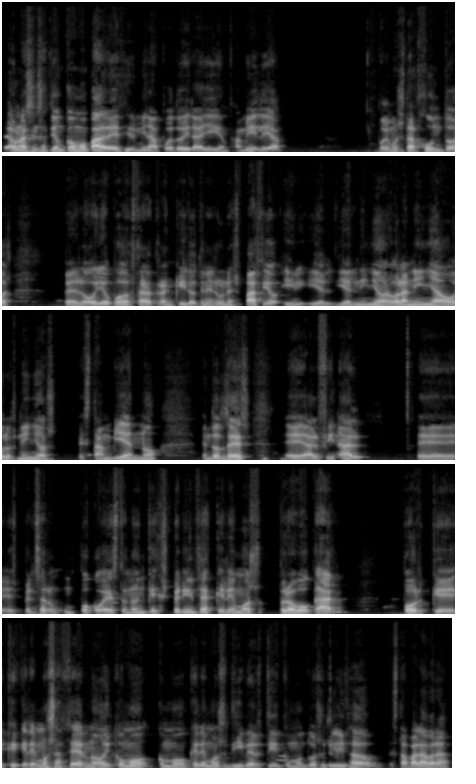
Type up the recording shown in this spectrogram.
te da una sensación como padre de decir, mira, puedo ir allí en familia, podemos estar juntos, pero luego yo puedo estar tranquilo, tener un espacio y, el, niño o la niña o los niños están bien, ¿no? Entonces, eh, al final, eh, es pensar un poco esto, ¿no? En qué experiencias queremos provocar, porque qué queremos hacer, ¿no? Y cómo, cómo queremos divertir, como tú has utilizado esta palabra,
